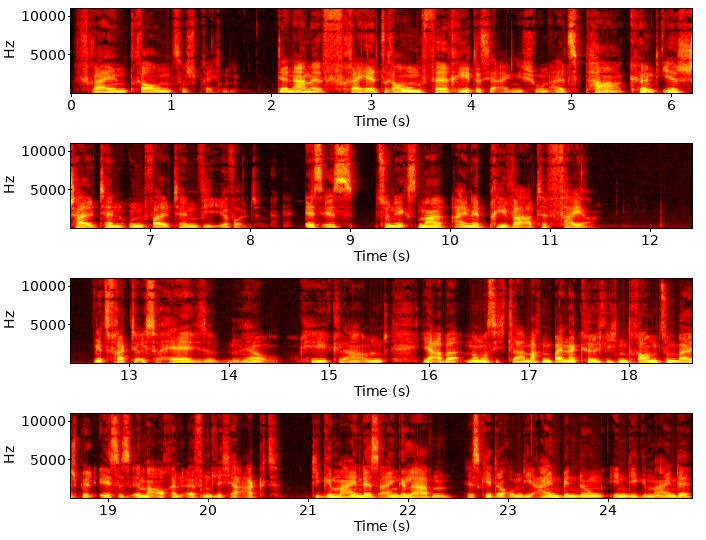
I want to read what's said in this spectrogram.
freien Trauung zu sprechen. Der Name freie Trauung verrät es ja eigentlich schon. Als Paar könnt ihr schalten und walten, wie ihr wollt. Es ist zunächst mal eine private Feier. Jetzt fragt ihr euch so, hä, wieso, ja, okay, klar, und ja, aber man muss sich klar machen, bei einer kirchlichen Trauung zum Beispiel ist es immer auch ein öffentlicher Akt. Die Gemeinde ist eingeladen. Es geht auch um die Einbindung in die Gemeinde.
